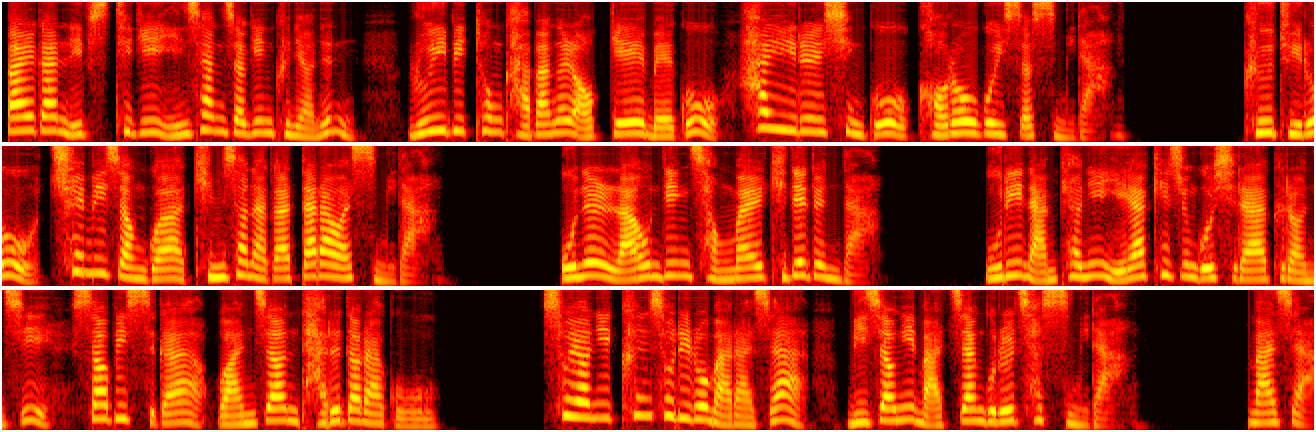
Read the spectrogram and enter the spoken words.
빨간 립스틱이 인상적인 그녀는 루이비통 가방을 어깨에 메고 하이힐을 신고 걸어오고 있었습니다. 그 뒤로 최미정과 김선아가 따라왔습니다. 오늘 라운딩 정말 기대된다. 우리 남편이 예약해준 곳이라 그런지 서비스가 완전 다르더라고. 소연이 큰 소리로 말하자 미정이 맞장구를 쳤습니다. 맞아.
